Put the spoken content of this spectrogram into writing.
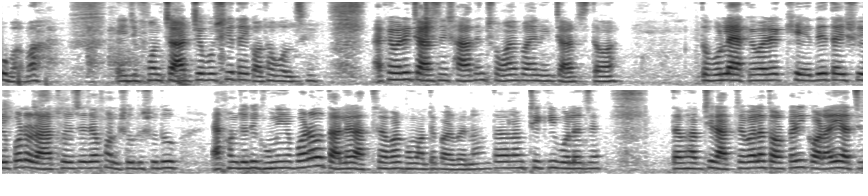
ও বাবা, এই যে ফোন চার্জে বসিয়ে তাই কথা বলছি। একেবারেই চার্জ নেই, সারাদিন সময় পাইনি চার্জ দেওয়ার। তো বলে একেবারে খেয়ে দিয়ে তাই শুয়ে পড়ো, রাত হয়েছে যখন। শুধু শুধু এখন যদি ঘুমিয়ে পড়ো, তাহলে রাত্রে আবার ঘুমাতে পারবে না। তা বললাম, ঠিকই বলেছে। তা ভাবছি, রাত্রেবেলা তরকারি করাই আছে,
